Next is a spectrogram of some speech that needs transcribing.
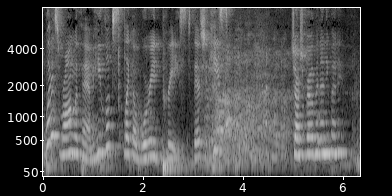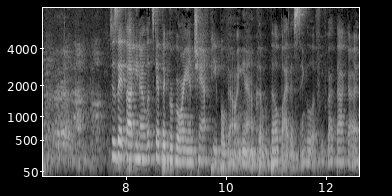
What is wrong with him? He looks like a worried priest. There's, he's. Josh Groban, anybody? Because they thought, you know, let's get the Gregorian chant people going. You know, they'll, they'll buy this single if we've got that guy.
